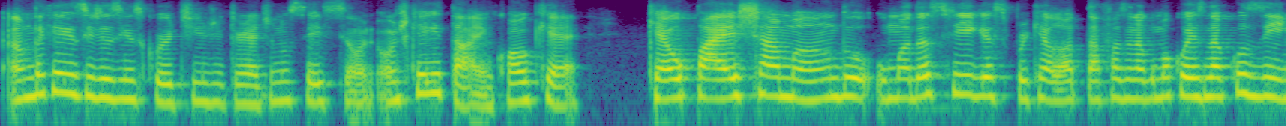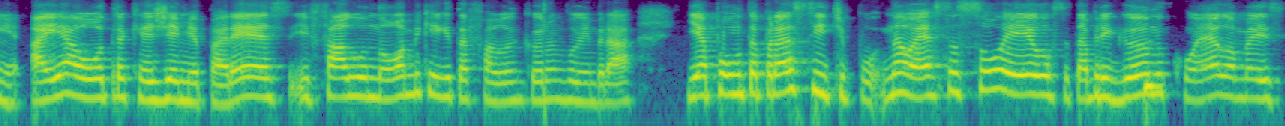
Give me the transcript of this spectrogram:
é um daqueles videozinhos curtinhos de internet, eu não sei se onde, onde que ele tá, em qual que é. Que é o pai chamando uma das filhas, porque ela tá fazendo alguma coisa na cozinha. Aí a outra, que é gêmea, aparece e fala o nome que ele tá falando, que eu não vou lembrar, e aponta para si, tipo, não, essa sou eu, você tá brigando com ela, mas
